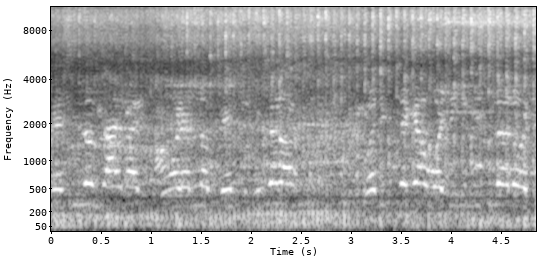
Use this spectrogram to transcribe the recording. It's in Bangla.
বেশি লোক যায় ভাই ভাঙড়ের লোক বেশি। বুঝে ওই দিক থেকে ওই দিকে মিছিল ওই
